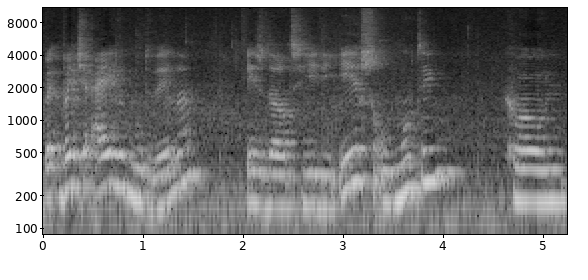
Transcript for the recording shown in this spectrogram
wa- wat je eigenlijk moet willen, is dat je die eerste ontmoeting gewoon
